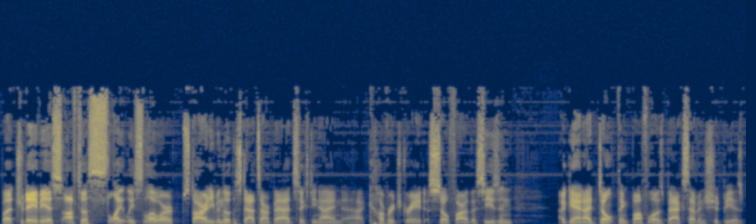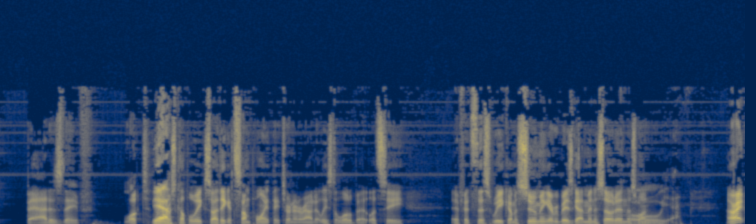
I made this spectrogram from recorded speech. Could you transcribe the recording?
But Tre'Davious off to a slightly slower start, even though the stats aren't bad. 69 uh, coverage grade so far this season. Again, I don't think Buffalo's back seven should be as bad as they've looked Yeah. the first couple weeks. So I think at some point they turn it around at least a little bit. Let's see if it's this week. I'm assuming everybody's got Minnesota in this one. oh, yeah. All right,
